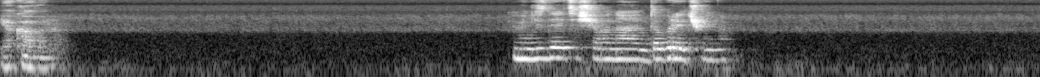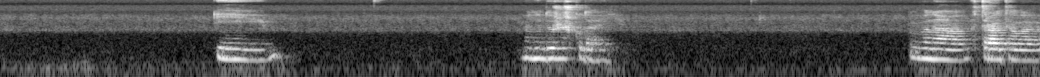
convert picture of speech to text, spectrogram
Яка вона? Мені здається, що вона добра і чуйна. І мені дуже шкода її. Вона втратила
